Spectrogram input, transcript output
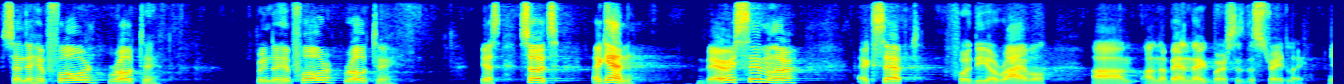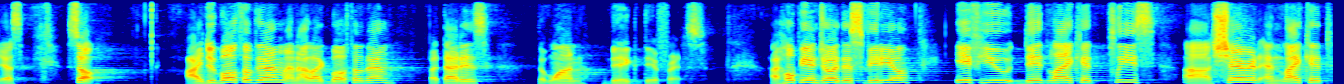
Send the hip forward, rotate. Bring the hip forward, rotate. Yes? So it's, again, very similar, except for the arrival um, on the bent leg versus the straight leg. Yes? So, I do both of them and I like both of them, but that is the one big difference. I hope you enjoyed this video. If you did like it, please uh, share it and like it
